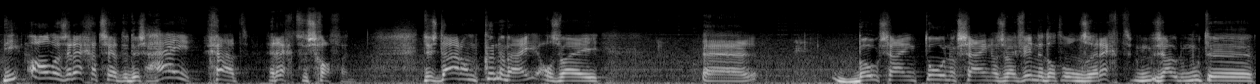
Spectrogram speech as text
die alles recht gaat zetten. Dus Hij gaat recht verschaffen. Dus daarom kunnen wij, als wij eh, boos zijn, toornig zijn, als wij vinden dat we ons recht zouden moeten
